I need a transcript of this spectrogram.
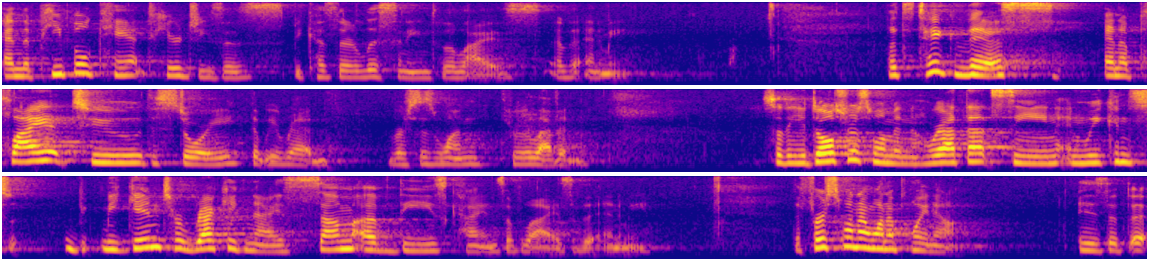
and the people can't hear Jesus because they're listening to the lies of the enemy. Let's take this and apply it to the story that we read, verses 1 through 11. So, the adulterous woman, we're at that scene, and we can begin to recognize some of these kinds of lies of the enemy. The first one I want to point out is that the,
